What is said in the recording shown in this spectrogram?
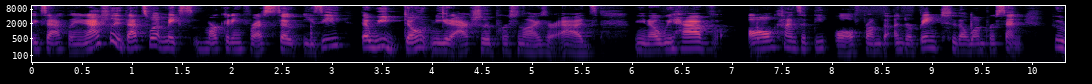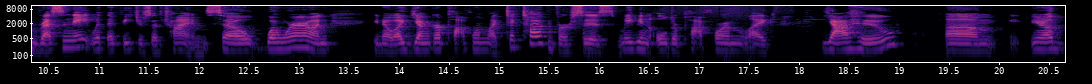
exactly. And actually that's what makes marketing for us so easy that we don't need to actually personalize our ads. You know we have all kinds of people from the underbanked to the 1% who resonate with the features of chime. So when we're on you know a younger platform like tiktok versus maybe an older platform like yahoo um, you know,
